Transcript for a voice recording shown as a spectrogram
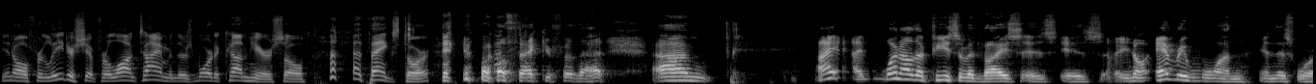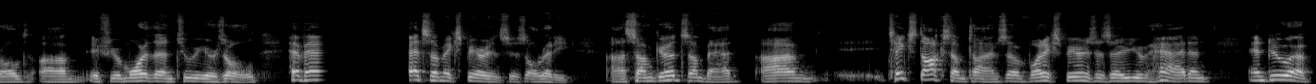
you know, for leadership for a long time, and there's more to come here. So, thanks, Tor. well, thank you for that. Um, I, I, one other piece of advice is is you know everyone in this world, um, if you're more than two years old, have had, had some experiences already, uh, some good, some bad. Um, take stock sometimes of what experiences you've had and and do a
